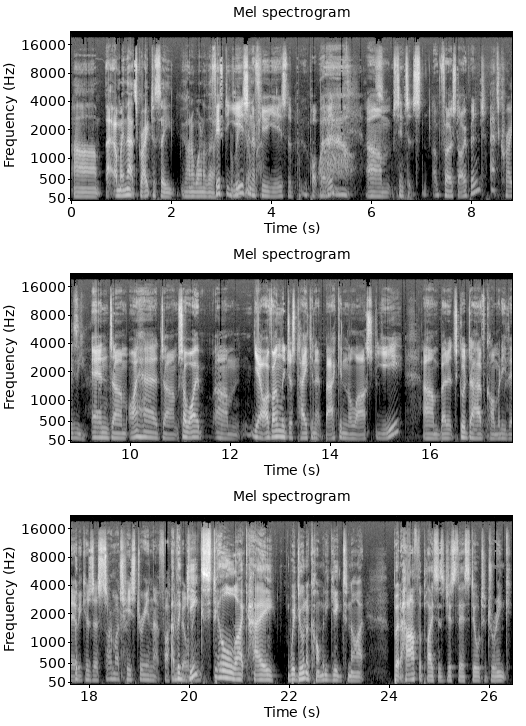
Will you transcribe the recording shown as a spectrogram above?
Um, I mean that's great to see. Kind of one of the 50 years in a few years, the Potbelly, Wow, um, since it's first opened. that's crazy. and um, I had um, so I um, yeah I've only just taken it back in the last year, um, but it's good to have comedy there because there's so much history in that fucking Are the building. gigs still like, hey, we're doing a comedy gig tonight, but half the place is just there still to drink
